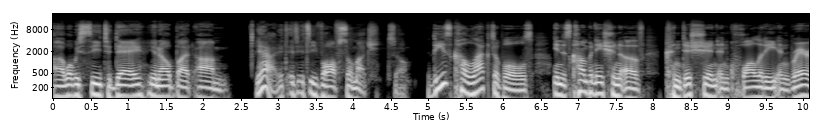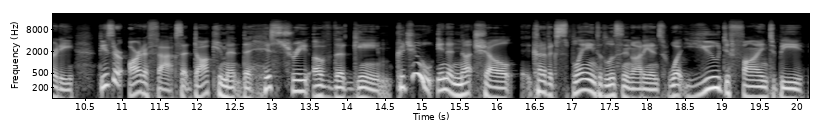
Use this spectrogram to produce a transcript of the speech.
uh, what we see today, you know, but, um, yeah, it, it, it's evolved so much. So These collectibles, in this combination of condition and quality and rarity, these are artifacts that document the history of the game. Could you, in a nutshell, kind of explain to the listening audience what you define to be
